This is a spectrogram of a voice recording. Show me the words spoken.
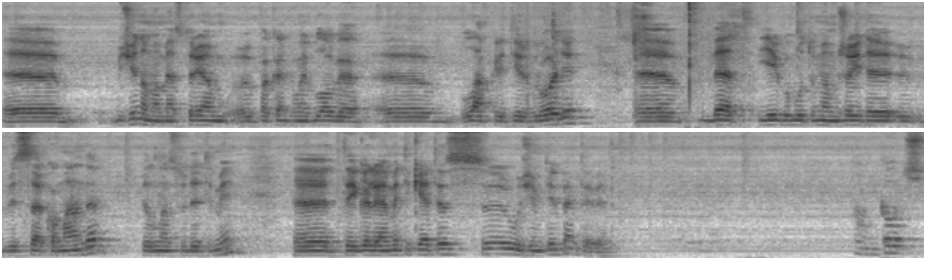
E, Žinoma, mes turėjom e, pakankamai blogą e, lapkritį ir gruodį, e, bet jeigu būtumėm žaidę visa komanda, pilna sudėtimi, e, tai galėjome tikėtis e, užimti ir penktąją vietą. Um, coach,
